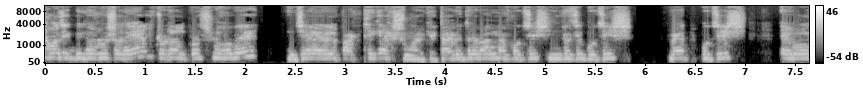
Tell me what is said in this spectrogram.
সামাজিক বিজ্ঞান অনুসারে টোটাল প্রশ্ন হবে জেনারেল পার্ট থেকে একশো মার্কে তার ভিতরে বাংলা পঁচিশ, ইংরেজি পঁচিশ ম্যাথ পঁচিশ এবং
